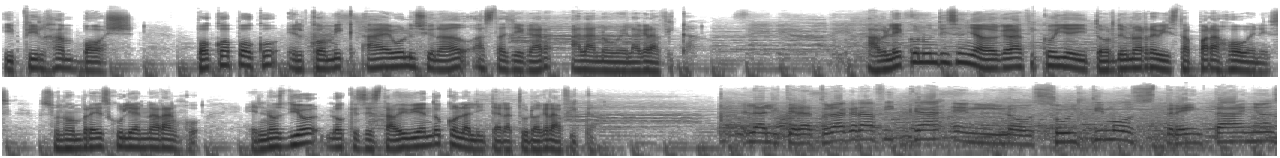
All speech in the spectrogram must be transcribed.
y Wilhelm Bosch. Poco a poco el cómic ha evolucionado hasta llegar a la novela gráfica. Hablé con un diseñador gráfico y editor de una revista para jóvenes. Su nombre es Julián Naranjo. Él nos dio lo que se está viviendo con la literatura gráfica la literatura gráfica en los últimos 30 años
